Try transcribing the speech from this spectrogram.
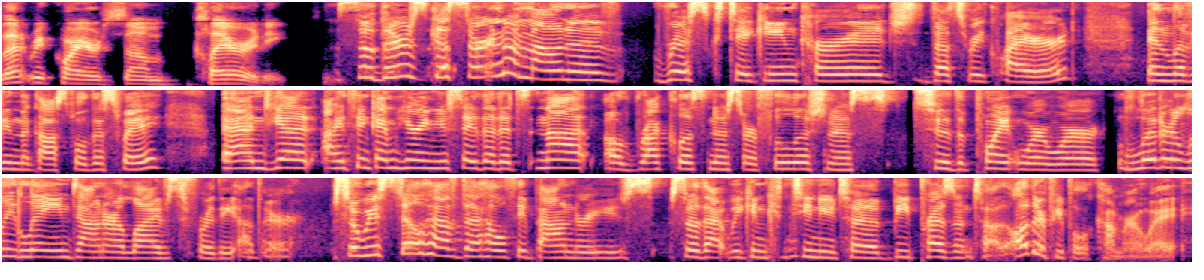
That requires some clarity. So there's a certain amount of risk taking, courage that's required in living the gospel this way. And yet, I think I'm hearing you say that it's not a recklessness or foolishness to the point where we're literally laying down our lives for the other. So we still have the healthy boundaries so that we can continue to be present to other people come our way.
